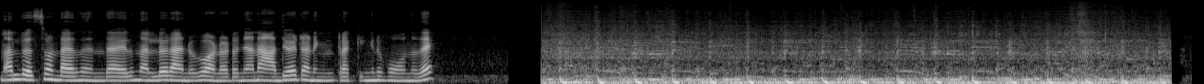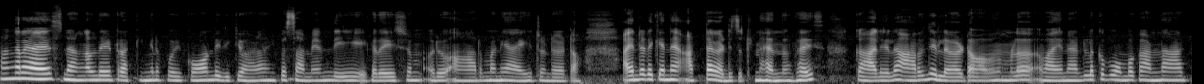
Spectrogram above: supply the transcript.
നല്ല രസമുണ്ടായിരുന്നു എന്തായാലും. നല്ലൊരു അനുഭവമാണ് കേട്ടോ. ഞാൻ ആദ്യമായിട്ടാണ് ഇങ്ങനെ ട്രക്കിങ്ങിന് പോകുന്നത്. അങ്ങനെ ആയസ് ഞങ്ങളുടെ ട്രക്കിങ്ങിന് പോയിക്കൊണ്ടിരിക്കുകയാണ് ഇപ്പോൾ സമയം ദേ ഏകദേശം ഒരു ആറ് മണി ആയിട്ടുണ്ട് കേട്ടോ. അതിന്റെ ഇടയ്ക്ക് എന്നെ അട്ട കടിച്ചിട്ടുണ്ടായിരുന്നു ഗൈസ് കാലിൽ അറിഞ്ഞില്ല കേട്ടോ. നമ്മൾ വയനാട്ടിലൊക്കെ പോകുമ്പോൾ കാണുന്ന അട്ട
